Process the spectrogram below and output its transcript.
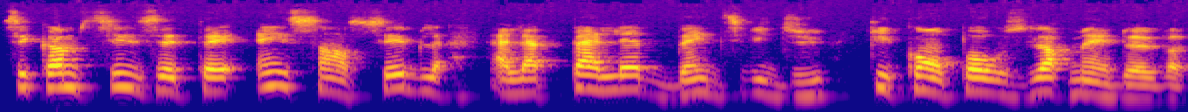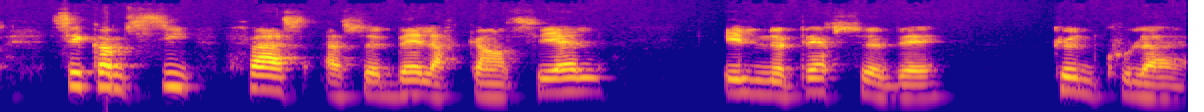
C'est comme s'ils étaient insensibles à la palette d'individus qui composent leur main-d'œuvre. C'est comme si, face à ce bel arc-en-ciel, ils ne percevaient qu'une couleur.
